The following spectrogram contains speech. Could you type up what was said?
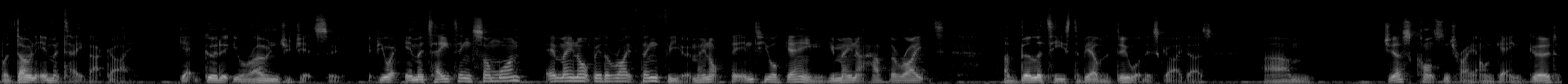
but don't imitate that guy. Get good at your own jiu-jitsu. If you are imitating someone, it may not be the right thing for you. It may not fit into your game. You may not have the right abilities to be able to do what this guy does. Um, just concentrate on getting good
